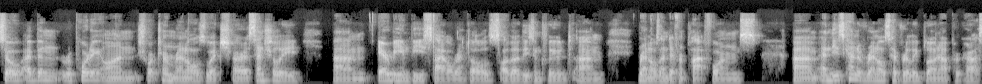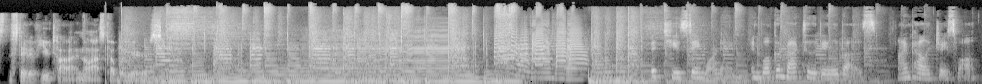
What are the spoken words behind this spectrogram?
So I've been reporting on short-term rentals, which are essentially um, Airbnb style rentals, although these include um, rentals on different platforms. Um, and these kind of rentals have really blown up across the state of Utah in the last couple of years. Good Tuesday morning, and welcome back to the Daily Buzz. I'm Palak Jayswal.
